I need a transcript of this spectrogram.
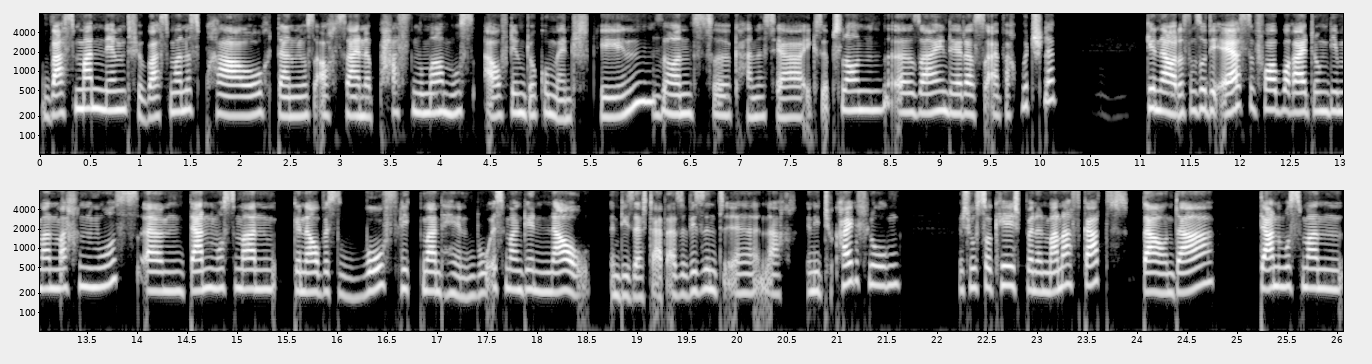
was man nimmt, für was man es braucht. Dann muss auch seine Passnummer muss auf dem Dokument stehen, mhm. sonst äh, kann es ja XY äh, sein, der das einfach mitschleppt. Genau, das sind so die erste Vorbereitungen, die man machen muss. Ähm, dann muss man genau wissen, wo fliegt man hin? Wo ist man genau in dieser Stadt? Also wir sind äh, nach, in die Türkei geflogen. Ich wusste, okay, ich bin in Manavgat, da und da. Dann muss man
